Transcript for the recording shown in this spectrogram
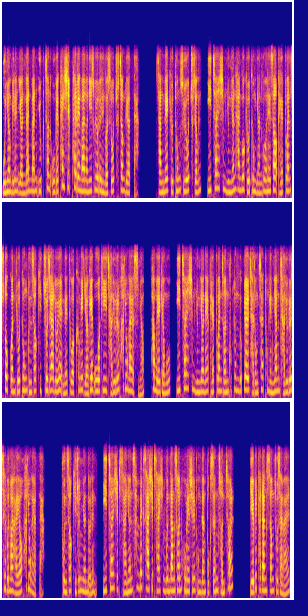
운영비는 연간 1만 6,588백만 원이 소요되는 것으로 추정되었다. 장래 교통 수요 추정은 2016년 한국교통연구원에서 배포한 수도권 교통 분석 기초 자료의 네트워크 및 여객 OD 자료를 활용하였으며 화물의 경우 2016년에 배포한 전국 톤급별 자동차 통행량 자료를 세분화하여 활용하였다. 분석 기준 연도는 2014년 344 신분당선 호매실 봉당 복선 전철 예비 타당성 조사 말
